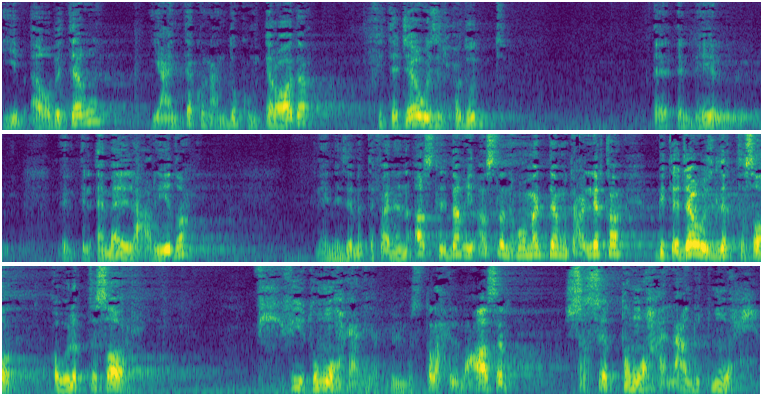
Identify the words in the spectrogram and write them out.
يبقى وابتغوا يعني تكن عندكم إرادة في تجاوز الحدود آه، اللي هي ال- ال- الآمال العريضة. لأن زي ما اتفقنا أن أصل البغي أصلا هو مادة متعلقة بتجاوز الاقتصاد أو الاقتصار. في في طموح يعني بالمصطلح المعاصر الشخصية الطموحة اللي عنده طموح.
